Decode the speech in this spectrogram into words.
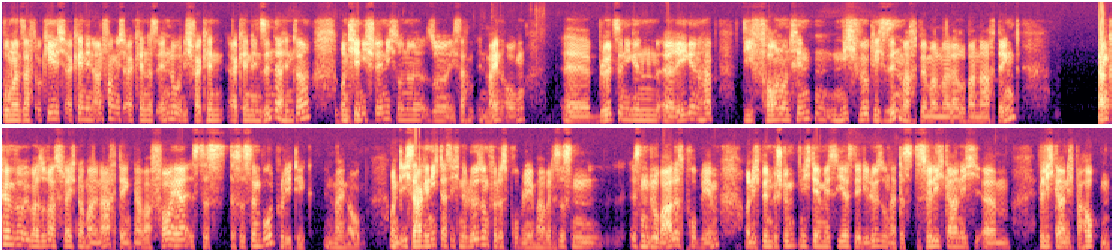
wo man sagt, okay, ich erkenne den Anfang, ich erkenne das Ende und ich erkenne, erkenne den Sinn dahinter und hier nicht ständig so eine, so, ich sage in meinen Augen, äh, blödsinnigen äh, Regeln habe, die vorne und hinten nicht wirklich Sinn macht, wenn man mal darüber nachdenkt, dann können wir über sowas vielleicht nochmal nachdenken. Aber vorher ist das, das ist Symbolpolitik in meinen Augen. Und ich sage nicht, dass ich eine Lösung für das Problem habe. Das ist ein, ist ein globales Problem und ich bin bestimmt nicht der Messias, der die Lösung hat. Das, das will ich gar nicht, ähm, will ich gar nicht behaupten.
